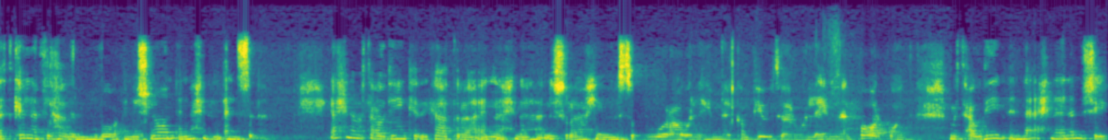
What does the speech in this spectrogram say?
أتكلم في هذا الموضوع إن شلون إن إحنا ننسنا إحنا متعودين كدكاترة إن إحنا نشرح من السبورة ولا من الكمبيوتر ولا من الباوربوينت متعودين إن إحنا نمشي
